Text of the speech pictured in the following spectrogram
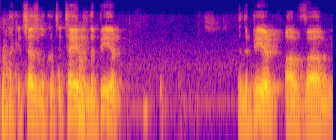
like it says in Likutei in the beard, in the beard of um,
